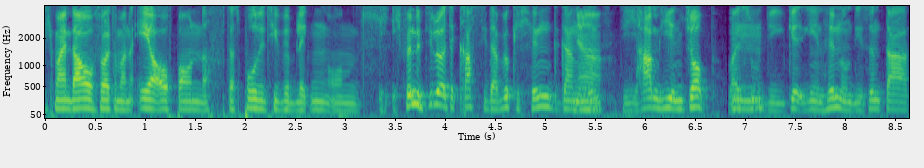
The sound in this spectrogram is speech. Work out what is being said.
ich meine, darauf sollte man eher aufbauen, auf das Positive blicken und Ich, ich finde die Leute krass, die da wirklich hingegangen Ja. sind. Die haben hier einen Job, weißt Mhm. du, die ge- gehen hin und die sind da,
